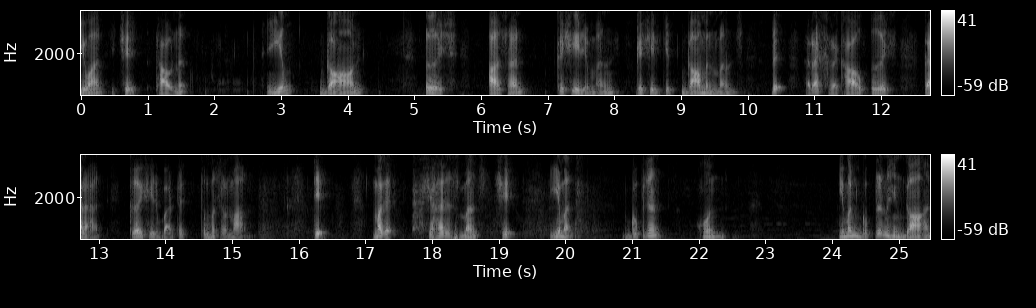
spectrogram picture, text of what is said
یِوان چھِ تھاونہٕ یِم گان ٲسۍ آسان کٔشیٖرِ منٛز کٔشیٖرِ کٮ۪ن گامَن منٛز تہٕ رکھ رکھاو ٲسۍ کَران کٲشِر بَٹہٕ تہٕ مُسلمان تہِ مگر شہرَس منٛز چھِ یِمَن گُپنَن ہُنٛد یِمَن گُپنَن ہٕنٛدۍ گان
